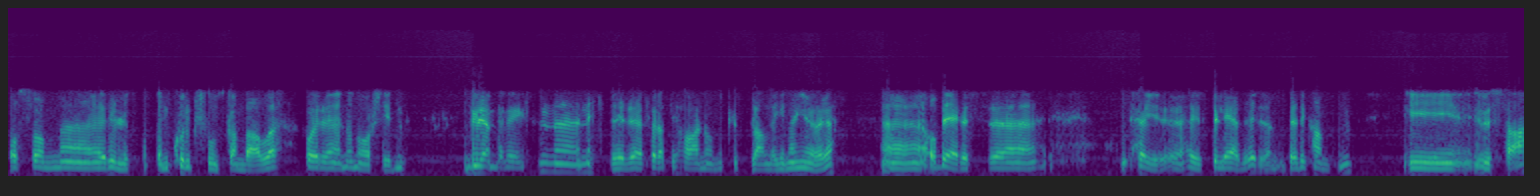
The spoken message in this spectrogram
og som rullet opp en korrupsjonsskandale for noen år siden. Gulen-bevegelsen nekter for at de har noe med kupplanlegging å gjøre. Eh, og deres eh, høyeste leder, predikanten i USA,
